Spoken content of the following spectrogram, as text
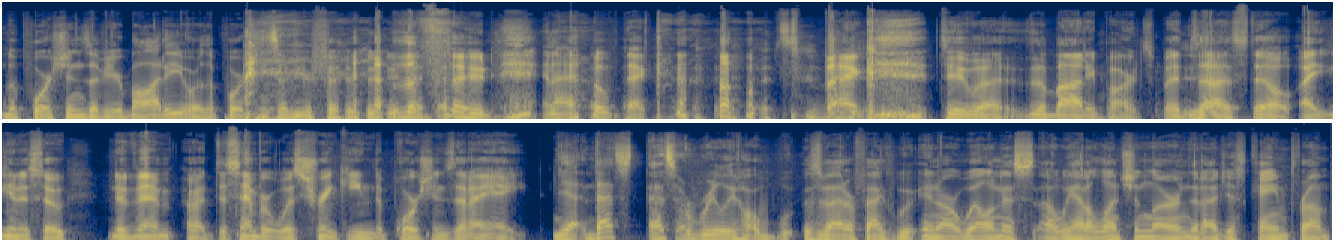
The portions of your body or the portions of your food. the food, and I hope that comes back to uh, the body parts. But Yeah. uh, still, I you know, so November, uh, December was shrinking the portions that I ate. Yeah, that's that's a really hard. As a matter of fact, in our wellness, uh, we had a lunch and learn that I just came from,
